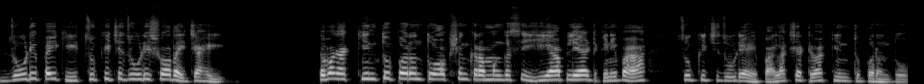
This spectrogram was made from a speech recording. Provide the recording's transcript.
जोडीपैकी चुकीची जोडी शोधायची आहे. तर बघा किंतु परंतु ऑप्शन क्रमांक सी ही आपल्या या ठिकाणी पहा चुकीची जोडी आहे पहा. लक्षात ठेवा किंतु परंतु.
